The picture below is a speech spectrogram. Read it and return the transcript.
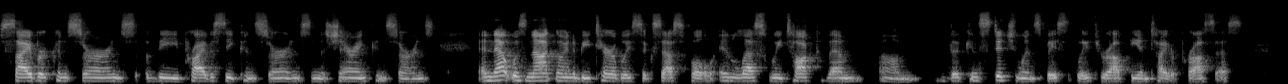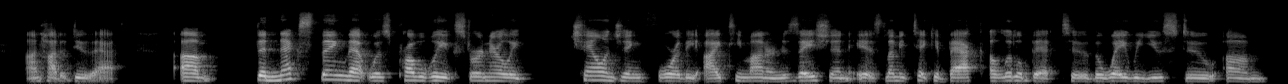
cyber concerns the privacy concerns and the sharing concerns and that was not going to be terribly successful unless we talked to them, um, the constituents, basically throughout the entire process on how to do that. Um, the next thing that was probably extraordinarily challenging for the IT modernization is let me take you back a little bit to the way we used to um,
